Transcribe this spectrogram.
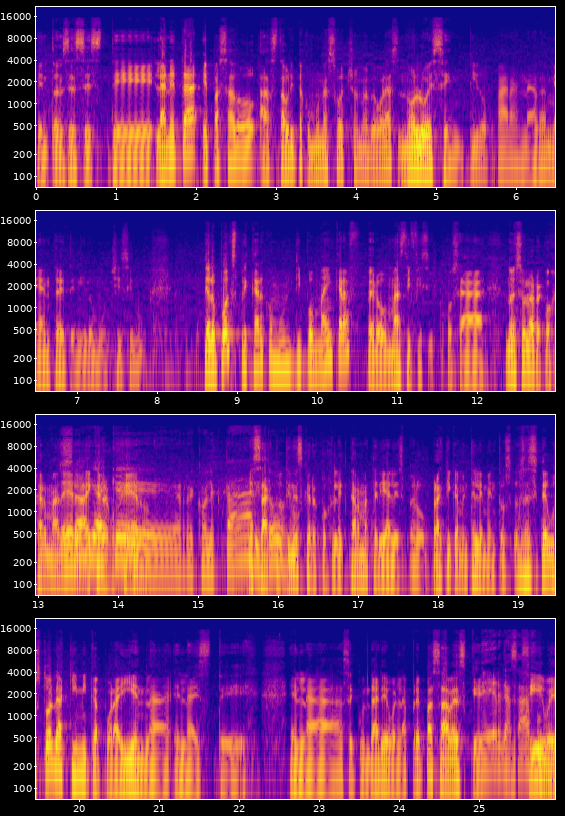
Entonces, este, la neta, he pasado hasta ahorita como unas 8 o 9 horas. No lo he sentido para nada. Me ha entretenido muchísimo. Te lo puedo explicar como un tipo Minecraft, pero más difícil. O sea, no es solo recoger madera, Sí, hay que recoger. recolectar. y Exacto, tienes que recolectar materiales, pero prácticamente elementos. O sea, si te gustó la química por ahí en la, en la, este, en la secundaria o en la prepa, sabes que. Verga, sapo, Sí, güey.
